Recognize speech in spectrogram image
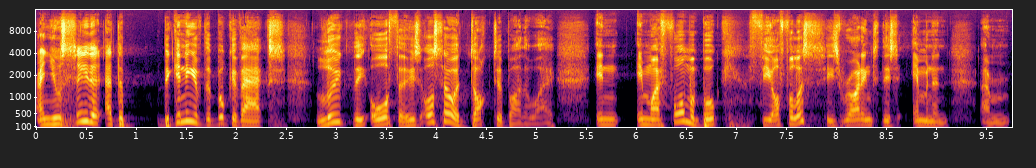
And you'll see that at the beginning of the book of Acts, Luke, the author, who's also a doctor, by the way, in, in my former book, Theophilus, he's writing to this eminent um,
